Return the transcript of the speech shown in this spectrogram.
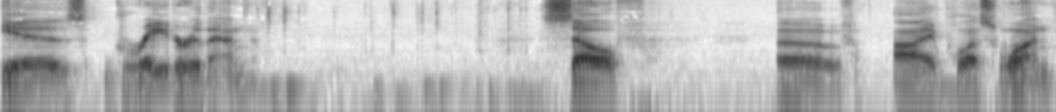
is greater than self of i plus 1.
